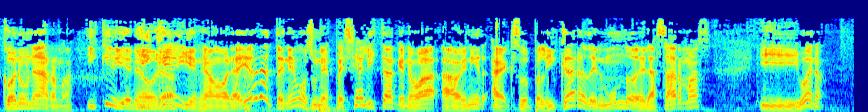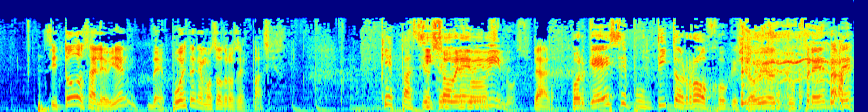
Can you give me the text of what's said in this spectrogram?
Con un arma. ¿Y qué viene ¿Y ahora? qué viene ahora? Y ahora tenemos un especialista que nos va a venir a explicar del mundo de las armas. Y bueno, si todo sale bien, después tenemos otros espacios. ¿Qué espacio Si tenemos? sobrevivimos. Claro. Porque ese puntito rojo que yo veo en tu frente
